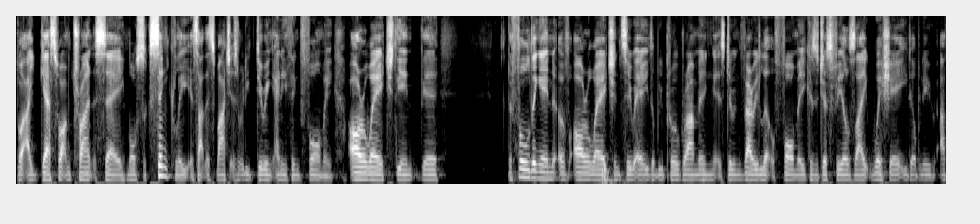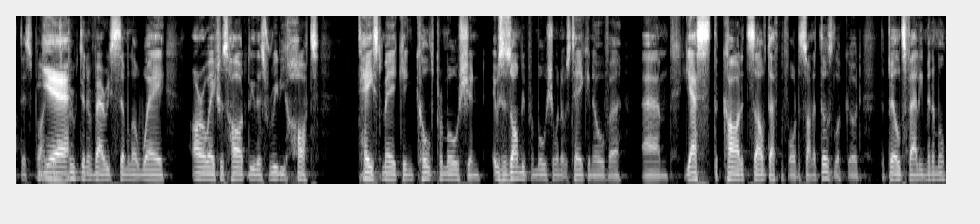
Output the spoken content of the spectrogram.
but I guess what I'm trying to say more succinctly is that this match isn't really doing anything for me. ROH, the the the folding in of ROH into AEW programming is doing very little for me because it just feels like wish AEW at this point. Yeah. It's booked in a very similar way. ROH was hardly this really hot, taste making cult promotion. It was a zombie promotion when it was taken over. Um, yes, the card itself, Death Before Dishonor, does look good. The build's fairly minimal.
